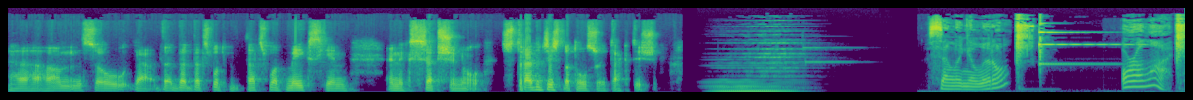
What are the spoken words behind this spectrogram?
Um, so yeah, that, that, that's what that's what makes him an exceptional strategist, but also a tactician. Selling a little or a lot.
